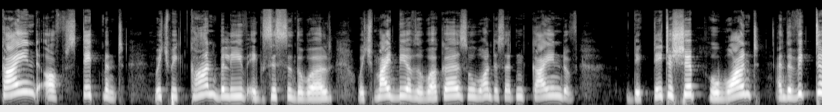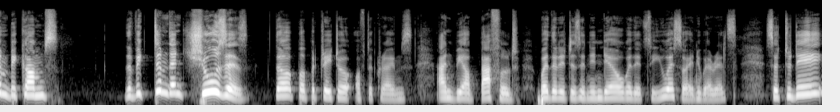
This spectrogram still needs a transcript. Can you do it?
kind of statement which we can't believe exists in the world, which might be of the workers who want a certain kind of dictatorship, who want, and the victim becomes, the victim then chooses the perpetrator of the crimes. And we are baffled, whether it is in India or whether it's the US or anywhere else. So today,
